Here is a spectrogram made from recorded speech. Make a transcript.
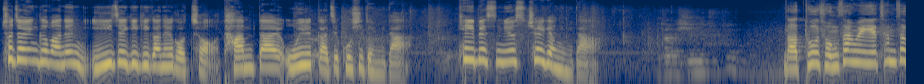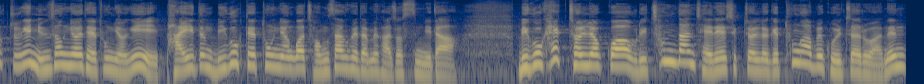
최저임금안은 이의제기 기간을 거쳐 다음 달 5일까지 고시됩니다. KBS 뉴스 최경입니다. 나토 정상회의에 참석 중인 윤석열 대통령이 바이든 미국 대통령과 정상회담을 가졌습니다. 미국 핵 전력과 우리 첨단 재래식 전력의 통합을 골자로 하는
